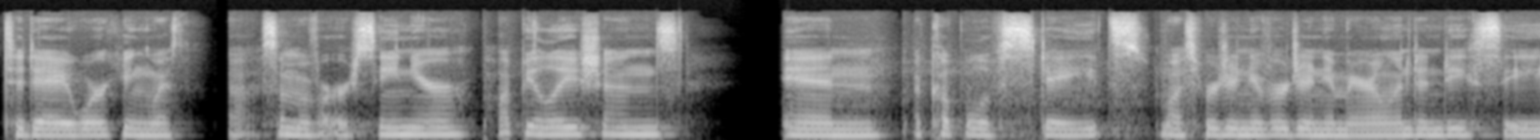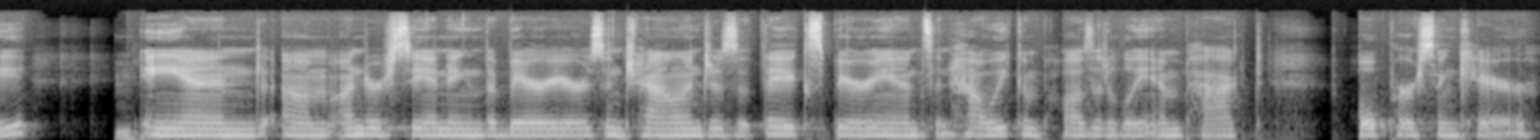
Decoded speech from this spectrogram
today working with uh, some of our senior populations in a couple of states: West Virginia, Virginia, Maryland, and DC and um, understanding the barriers and challenges that they experience and how we can positively impact whole person care.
